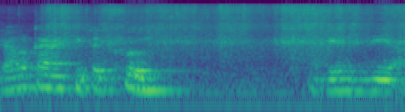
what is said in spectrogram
That will kind of keep it firm against the um,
